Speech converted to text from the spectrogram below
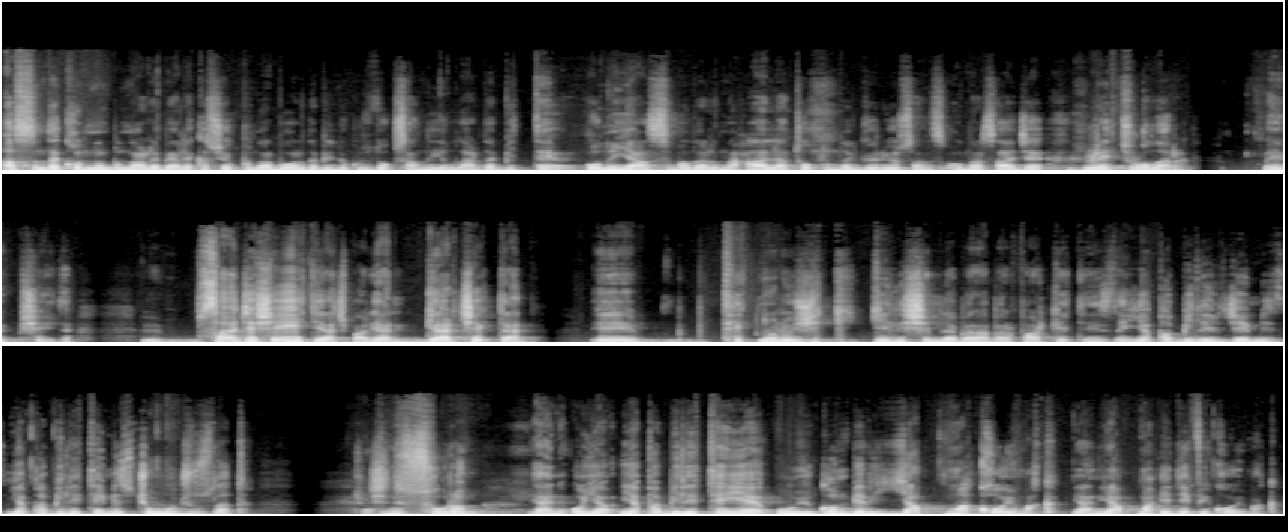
Aslında konunun bunlarla bir alakası yok. Bunlar bu arada 1990'lı yıllarda bitti. Evet. Onun yansımalarını hala toplumda görüyorsanız onlar sadece retroları şeydi. E, Sadece şeye ihtiyaç var. Yani gerçekten e, teknolojik gelişimle beraber fark ettiğinizde yapabileceğimiz, yapabilitemiz çok ucuzladı. Şimdi sorun yani o ya- yapabiliteye uygun bir yapma koymak. Yani yapma hedefi koymak.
